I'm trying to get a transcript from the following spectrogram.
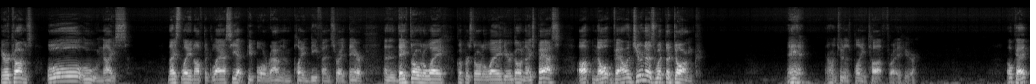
Here it comes. Oh, ooh, nice. Nice laying off the glass. He had people around him playing defense right there. And then they throw it away. Clippers throw it away. Here we go. Nice pass. Up. Nope. Valanciunas with the dunk. Man, Valanciunas playing tough right here. Okay.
